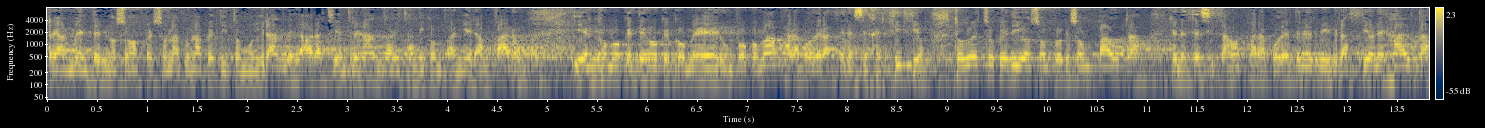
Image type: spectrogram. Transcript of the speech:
realmente no somos personas de un apetito muy grande. Ahora estoy entrenando, ahí está mi compañera Amparo, y es como que tengo que comer un poco más para poder hacer ese ejercicio. Todo esto que digo son porque son pautas que necesitamos para poder tener vibraciones altas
